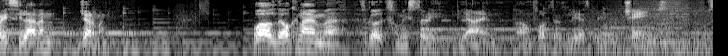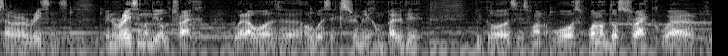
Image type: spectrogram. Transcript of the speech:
Race 11, Germany. Well, the Hockenheim uh, has got some history behind, unfortunately has been changed for several reasons. Been racing on the old track where I was uh, always extremely competitive because it was one of those tracks where you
